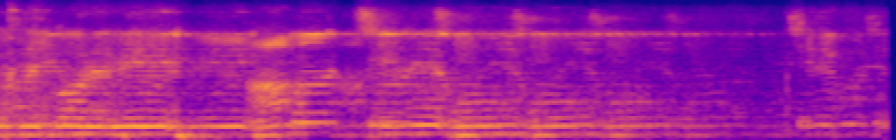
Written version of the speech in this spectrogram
গুলি করবে, আমার ছেলে বলছে বলছে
